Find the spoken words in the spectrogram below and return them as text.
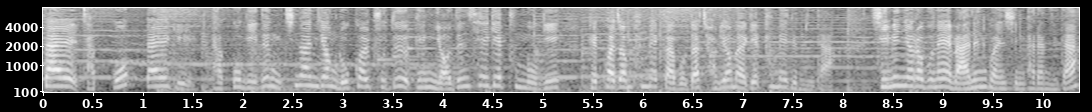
쌀, 잡곡, 딸기, 닭고기 등 친환경 로컬 푸드 183개 품목이 백화점 판매가보다 저렴하게 판매됩니다. 시민 여러분의 많은 관심 바랍니다.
